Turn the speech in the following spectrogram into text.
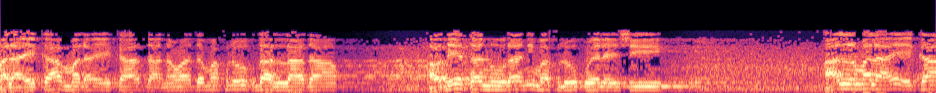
ملائکه ملائکه دا نو د مخلوق د الله دا او دیتا نورانی مخلوق ویلې شي الملائکه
